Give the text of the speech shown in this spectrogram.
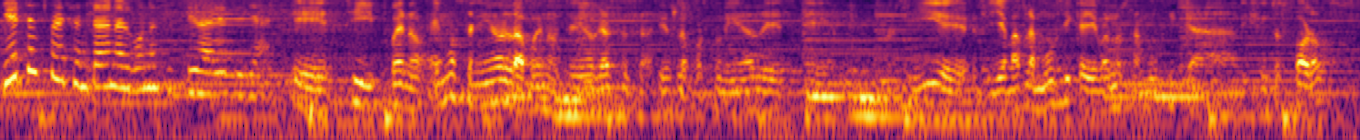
Ya te has presentado en algunos festivales de jazz. Eh, sí, bueno, hemos tenido la, bueno, tenido gracias a Dios la oportunidad de, de, pues sí, eh, de llevar la música, llevar nuestra música a distintos foros.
